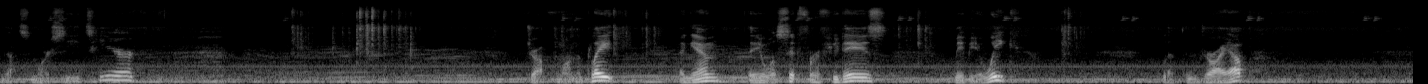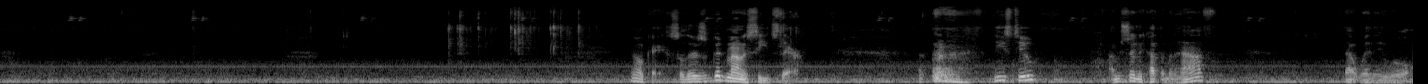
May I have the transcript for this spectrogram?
we Got some more seeds here. Drop them on the plate. Again, they will sit for a few days, maybe a week. Let them dry up. Okay, so there's a good amount of seeds there. These two, I'm just going to cut them in half. That way they will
